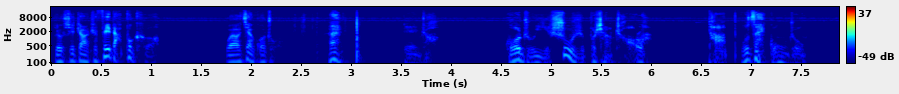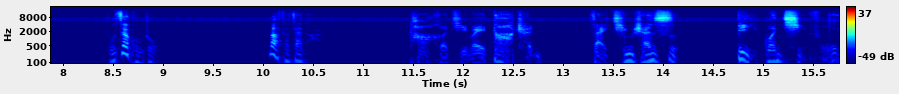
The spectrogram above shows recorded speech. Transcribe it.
有些仗是非打不可，我要见国主。哎，林昭，国主已数日不上朝了，他不在宫中。不在宫中？那他在哪儿？他和几位大臣在青山寺闭关祈福。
